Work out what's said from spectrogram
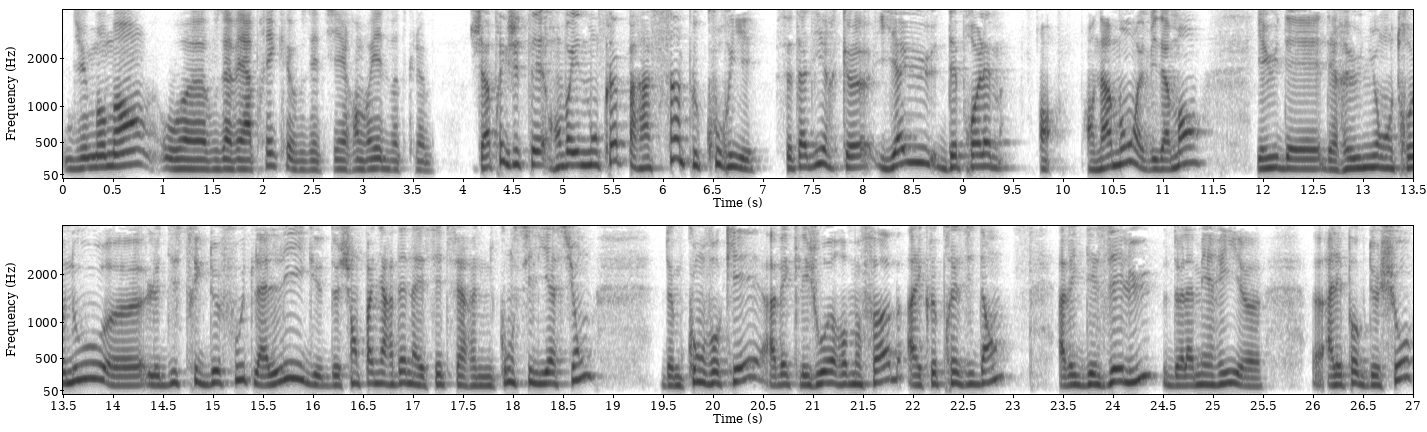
du moment où euh, vous avez appris que vous étiez renvoyé de votre club? J'ai appris que j'étais renvoyé de mon club par un simple courrier. C'est-à-dire qu'il y a eu des problèmes en, en amont, évidemment. Il y a eu des, réunions entre nous. Euh, le district de foot, la ligue de Champagne-Ardenne a essayé de faire une conciliation, de me convoquer avec les joueurs homophobes, avec le président, avec des élus de la mairie euh, à l'époque de Chaux,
